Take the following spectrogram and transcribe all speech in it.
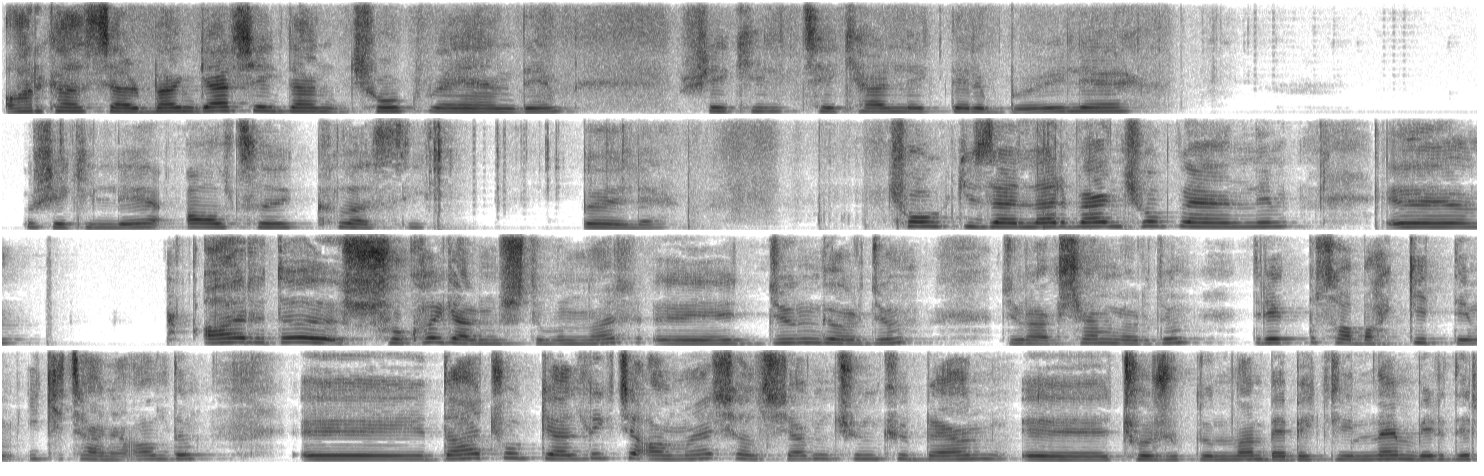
Arkadaşlar ben gerçekten çok beğendim. Şu şekil tekerlekleri böyle. Bu şekilde altı klasik. Böyle. Çok güzeller. Ben çok beğendim. Ee, Ağrı'da şoka gelmişti bunlar. Ee, dün gördüm. Dün akşam gördüm. Direkt bu sabah gittim. iki tane aldım. Ee, daha çok geldikçe almaya çalışacağım. Çünkü ben e, çocukluğumdan, bebekliğimden beridir.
